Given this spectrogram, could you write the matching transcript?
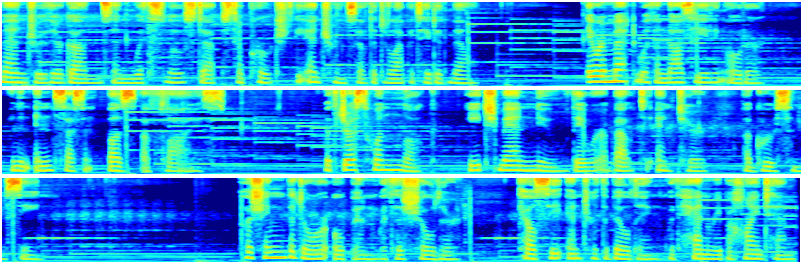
men drew their guns and, with slow steps, approached the entrance of the dilapidated mill. They were met with a nauseating odor and an incessant buzz of flies. With just one look, each man knew they were about to enter a gruesome scene. Pushing the door open with his shoulder, Kelsey entered the building with Henry behind him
